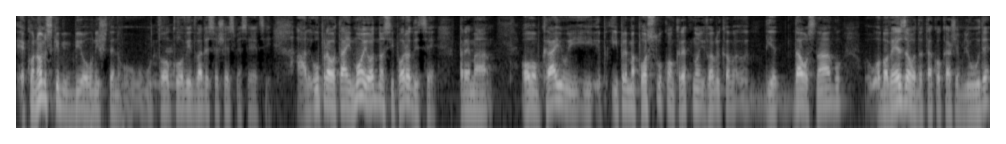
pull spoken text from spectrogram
ekonomski bi bio uništen u toku ovih 26 mjeseci. Ali upravo taj moj odnos i porodice prema ovom kraju i, i prema poslu konkretno i fabrikama je dao snagu, obavezao da tako kažem ljude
